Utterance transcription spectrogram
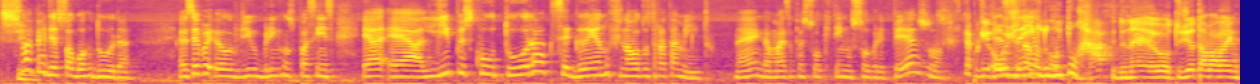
Sim. Você vai perder sua gordura. Eu sempre eu digo, brinco com os pacientes, é, é a lipoescultura que você ganha no final do tratamento né? Ainda mais a pessoa que tem um sobrepeso. É, porque hoje tá tudo muito rápido, né? Eu, outro dia eu tava lá em,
